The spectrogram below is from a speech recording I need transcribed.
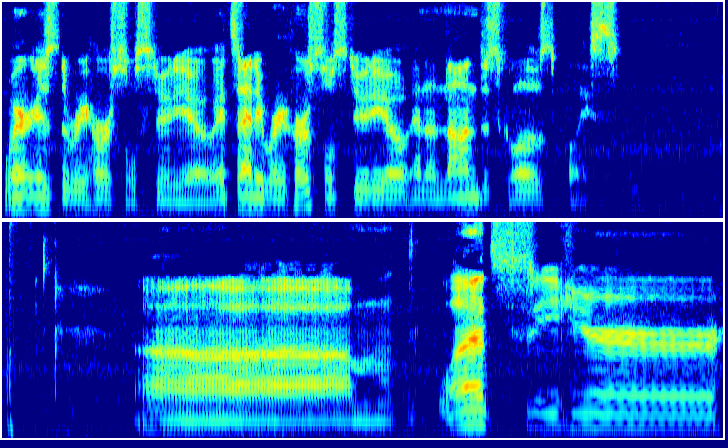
Where is the rehearsal studio? It's at a rehearsal studio in a non-disclosed place. Um, let's see here.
